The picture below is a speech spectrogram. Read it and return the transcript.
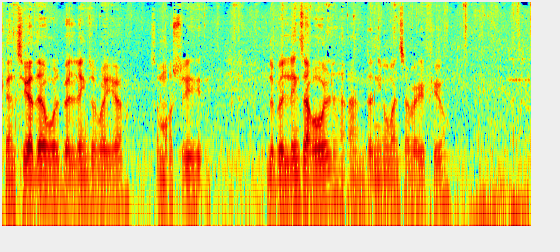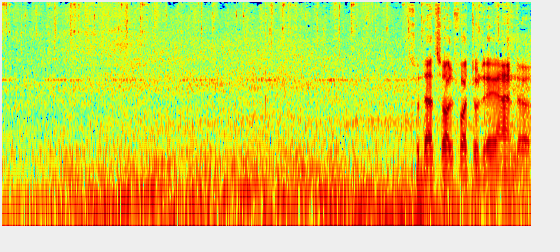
Can see other old buildings over here. So mostly the buildings are old and the new ones are very few. So that's all for today and uh,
